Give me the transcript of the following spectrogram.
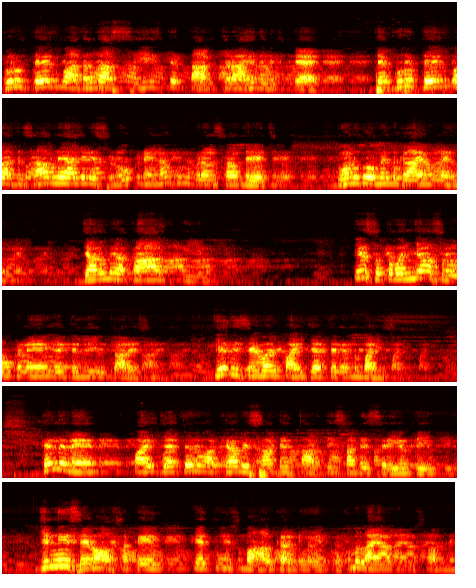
ਗੁਰੂ ਤੇਗ ਬਹਾਦਰ ਦਾ ਸੀਸ ਤੇ ਧੜ ਚਰਾਹੇ ਦੇ ਵਿੱਚ ਪਿਆ ਤੇ ਗੁਰੂ ਤੇਗ ਬਹਾਦਰ ਸਾਹਿਬ ਨੇ ਆ ਜਿਹੜੇ ਸ਼ਲੋਕ ਨੇ ਨਾ ਗੁਰੂ ਗ੍ਰੰਥ ਸਾਹਿਬ ਦੇ ਵਿੱਚ, ਗੁਣ ਗੋਬਿੰਦ ਗਾਇਓ ਨਹੀਂ, ਜਨਮ ਆਕਾਰ ਕੀਨ ਇਹ 57 ਸ਼ਲੋਕ ਨੇ ਇਹ ਦਿੱਲੀ ਉਤਾਰੇ ਸੀ ਇਹਦੀ ਸੇਵਾ ਭਾਈ ਜੈਤੇ ਨੇ ਨਿਭਾਈ ਸੀ। ਕਹਿੰਦੇ ਨੇ ਭਾਈ ਜੈਤੇ ਨੂੰ ਆਖਿਆ ਵੀ ਸਾਡੇ ਧੜ ਦੀ, ਸਾਡੇ ਸਰੀਰ ਦੀ ਜਿੰਨੀ ਸੇਵਾ ਹੋ ਸਕੇ, ਇਹ ਤੂੰ ਸੰਭਾਲ ਕਰਨੀ ਹੈ ਹੁਕਮ ਲਾਇਆ ਗੁਰੂ ਸਾਹਿਬ ਨੇ।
